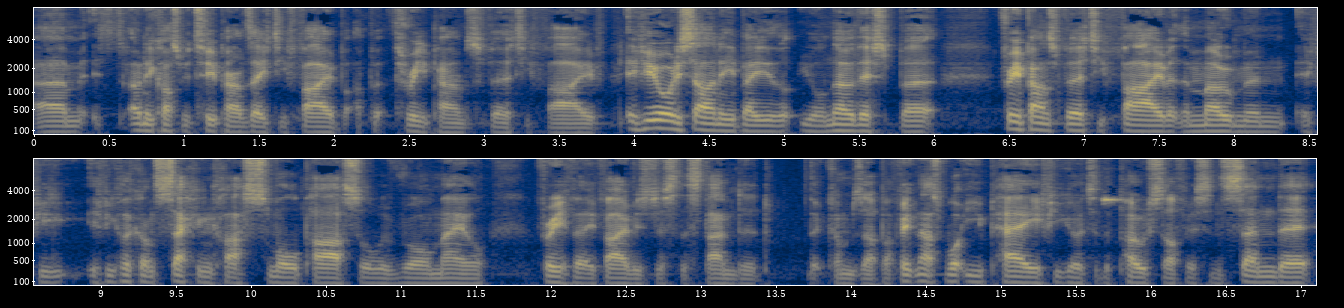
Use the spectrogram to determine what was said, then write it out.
Um, it's only cost me £2.85, but I put £3.35. If you already sell on eBay, you'll, you'll know this, but £3.35 at the moment, if you if you click on second class small parcel with Royal Mail, 3.35 is just the standard that comes up. I think that's what you pay if you go to the post office and send it.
